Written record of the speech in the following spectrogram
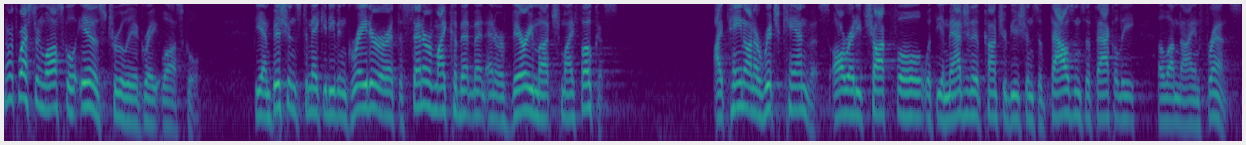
Northwestern Law School is truly a great law school. The ambitions to make it even greater are at the center of my commitment and are very much my focus. I paint on a rich canvas, already chock full with the imaginative contributions of thousands of faculty, alumni, and friends.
